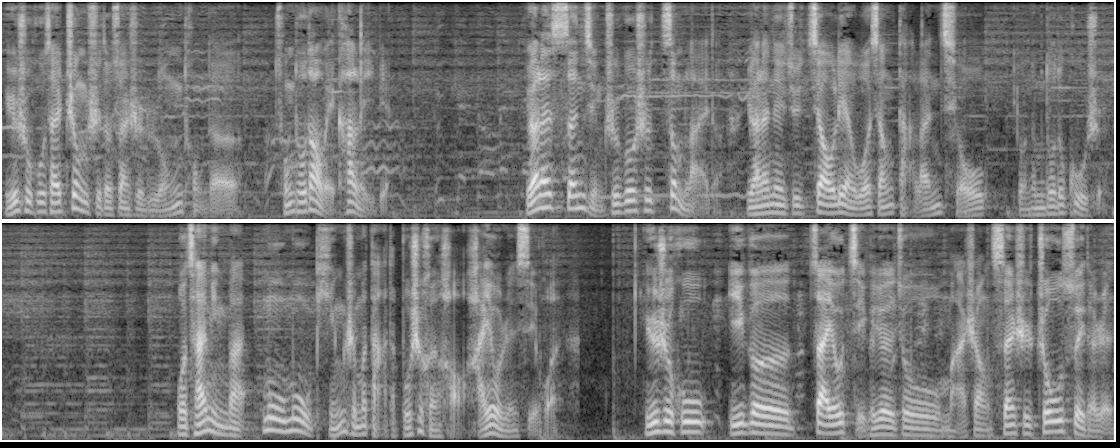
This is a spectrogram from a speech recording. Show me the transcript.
于是乎才正式的算是笼统的从头到尾看了一遍。原来《三井之歌》是这么来的，原来那句“教练，我想打篮球”有那么多的故事，我才明白木木凭什么打的不是很好，还有人喜欢。于是乎，一个再有几个月就马上三十周岁的人，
